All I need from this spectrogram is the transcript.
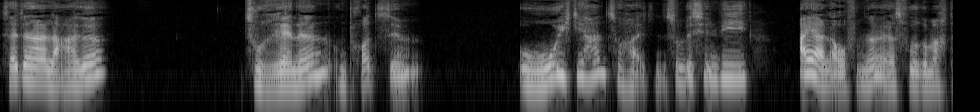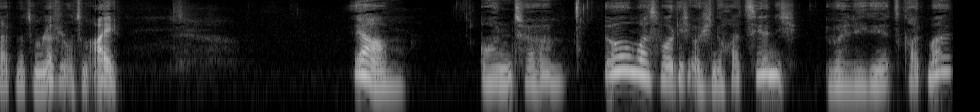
seid in der Lage zu rennen und trotzdem ruhig die Hand zu halten. So ein bisschen wie Eierlaufen, ne? wer das früher gemacht hat mit so einem Löffel und zum Ei. Ja, und äh, irgendwas wollte ich euch noch erzählen. Ich überlege jetzt gerade mal.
